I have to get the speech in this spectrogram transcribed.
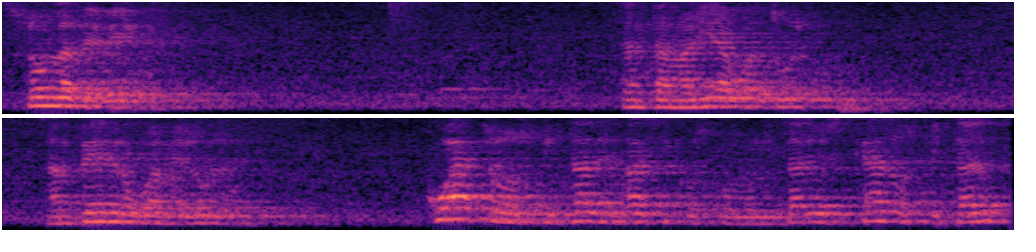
Sola de Vega, Santa María Huatulco, San Pedro Guamelula, cuatro hospitales básicos comunitarios, cada hospital,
